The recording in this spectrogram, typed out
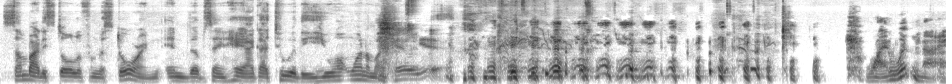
somebody stole it from the store and ended up saying, "Hey, I got two of these. You want one?" I'm like, "Hell yeah!" Why wouldn't I?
